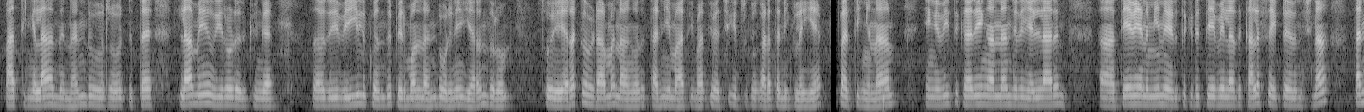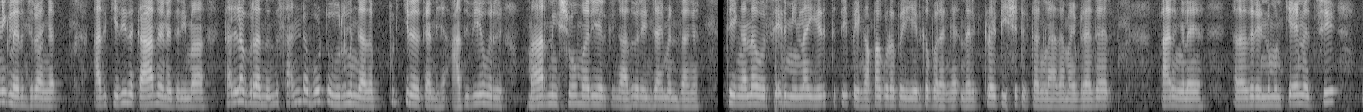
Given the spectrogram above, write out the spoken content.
பார்த்திங்களா அந்த நண்டு ஒரு ஓட்டத்தை எல்லாமே உயிரோடு இருக்குங்க. அதாவது வெயிலுக்கு வந்து பெரும்பாலும் நண்டு உடனே இறந்துரும். ஸோ இறக்க விடாமல் நாங்கள் வந்து தண்ணியை மாற்றி மாற்றி வச்சுக்கிட்டு இருக்கோம் கடை தண்ணிக்குள்ளேயே. பார்த்தீங்கன்னா எங்கள் வீட்டுக்காரு எங்கள் அண்ணான்னு சொல்லி எல்லோரும் தேவையான மீனை எடுத்துக்கிட்டு தேவையில்லாத கலர் ஐட்டம் இருந்துச்சுன்னா தண்ணிக்குள்ளே எரிஞ்சிருவாங்க. அதுக்கு எரியிற காரணம் என்ன தெரியுமா? கள்ளப்புறாந்து வந்து சண்டை போட்டு உருளுங்க. அதை பிடிக்கிறதுக்காண்டி. அதுவே ஒரு மார்னிங் ஷோ மாதிரியே இருக்குங்க. அது ஒரு என்ஜாய்மெண்ட் தாங்க. எங்கள் அண்ணா ஒரு சைடு மீன்லாம் எடுத்துகிட்டு இப்போ எங்கள் அப்பா கூட போய் எடுக்க போகிறாங்க இந்த ரெட் கலர் டிஷர்ட் இருக்காங்களா அதான் மை பிரதர் பாருங்களேன். அதாவது ரெண்டு மூணு கேன் வச்சு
